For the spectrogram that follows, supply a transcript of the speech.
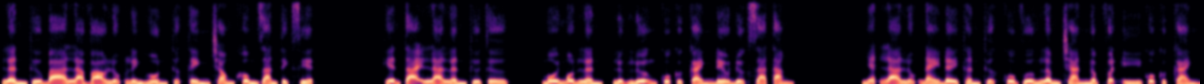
lần thứ ba là vào lúc linh hồn thức tỉnh trong không gian tịch diệt. Hiện tại là lần thứ tư, mỗi một lần, lực lượng của cực cảnh đều được gia tăng. Nhất là lúc này đây thần thức của Vương Lâm tràn ngập vận ý của cực cảnh.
